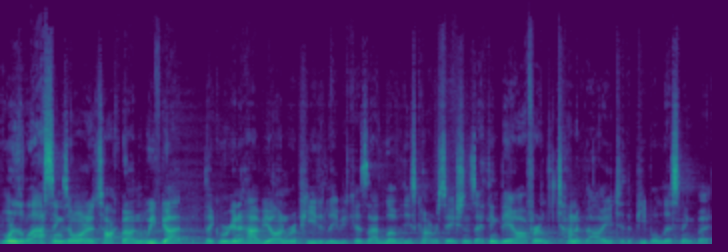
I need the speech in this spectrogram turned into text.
one of the last things I wanted to talk about, and we've got, like, we're going to have you on repeatedly because I love these conversations. I think they offer a ton of value to the people listening. But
